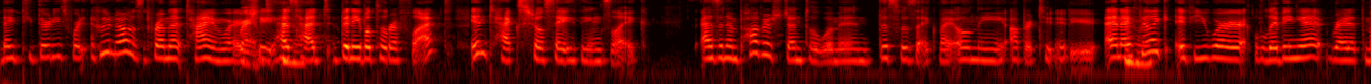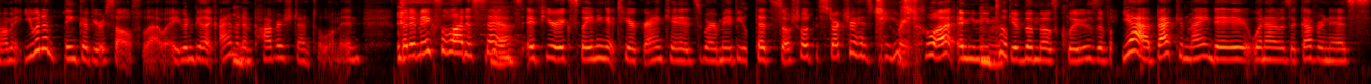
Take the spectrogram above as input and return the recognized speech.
1930s 40s who knows from that time where Right. she has Mhm. had been able to reflect in text she'll say things like as an impoverished gentlewoman, this was like my only opportunity. And I feel Mhm. like if you were living it right at the moment, you wouldn't think of yourself that way. You wouldn't be like, I'm an Mm. impoverished gentlewoman. But it makes a lot of sense if you're explaining it to your grandkids, where maybe that social structure has changed a lot and you need to give them those clues of, yeah, back in my day when I was a governess,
